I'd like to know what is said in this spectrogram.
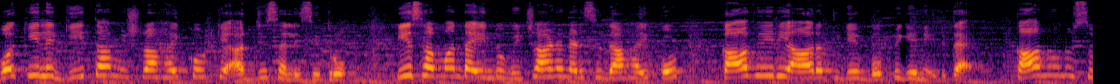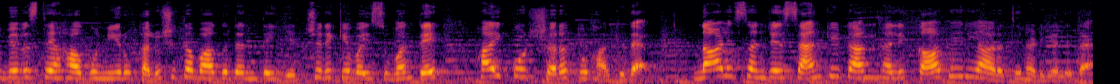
ವಕೀಲೆ ಗೀತಾ ಮಿಶ್ರಾ ಹೈಕೋರ್ಟ್ಗೆ ಅರ್ಜಿ ಸಲ್ಲಿಸಿದ್ರು. ಈ ಸಂಬಂಧ ಇಂದು ವಿಚಾರಣೆ ನಡೆಸಿದ ಹೈಕೋರ್ಟ್ ಕಾವೇರಿ ಆರತಿಗೆ ಒಪ್ಪಿಗೆ ನೀಡಿದೆ. ಕಾನೂನು ಸುವ್ಯವಸ್ಥೆ ಹಾಗೂ ನೀರು ಕಲುಷಿತವಾಗದಂತೆ ಎಚ್ಚರಿಕೆ ವಹಿಸುವಂತೆ ಹೈಕೋರ್ಟ್ ಷರತ್ತು ಹಾಕಿದೆ. ನಾಳೆ ಸಂಜೆ ಸ್ಯಾಂಕಿ ಟ್ಯಾಂಕ್ನಲ್ಲಿ ಕಾವೇರಿ ಆರತಿ ನಡೆಯಲಿದೆ.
